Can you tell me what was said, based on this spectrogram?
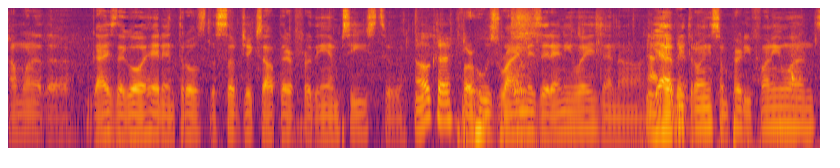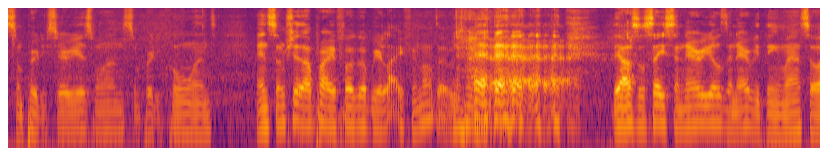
I'm one of the guys that go ahead and throws the subjects out there for the MCs to Okay. for whose rhyme is it anyways and uh yeah I'll be that. throwing some pretty funny ones, some pretty serious ones, some pretty cool ones. And some shit that'll probably fuck up your life, you know. they also say scenarios and everything, man. So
